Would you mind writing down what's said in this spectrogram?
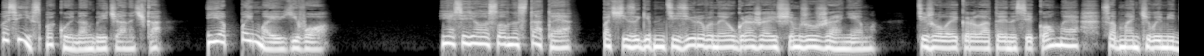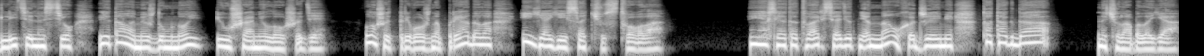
«Посиди спокойно, англичаночка. Я поймаю его». Я сидела словно статуя, почти загипнотизированная угрожающим жужжанием. Тяжелое крылатое насекомое с обманчивой медлительностью летало между мной и ушами лошади. Лошадь тревожно прядала, и я ей сочувствовала. «Если эта тварь сядет мне на ухо, Джейми, то тогда...» — начала была я.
